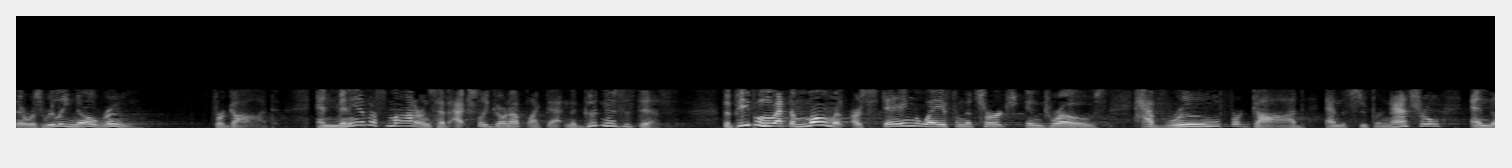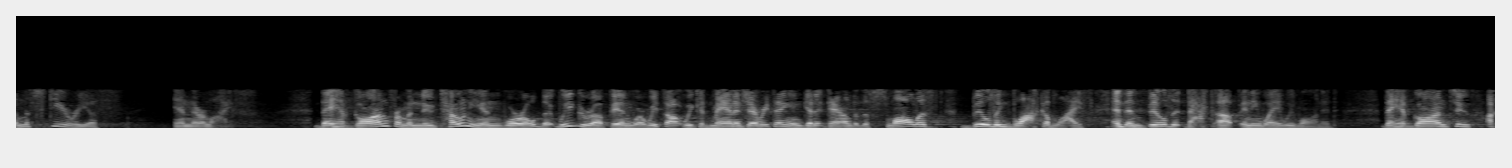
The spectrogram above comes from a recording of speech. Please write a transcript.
There was really no room for God. And many of us moderns have actually grown up like that. And the good news is this. The people who at the moment are staying away from the church in droves have room for God and the supernatural and the mysterious in their life. They have gone from a Newtonian world that we grew up in where we thought we could manage everything and get it down to the smallest building block of life and then build it back up any way we wanted. They have gone to a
